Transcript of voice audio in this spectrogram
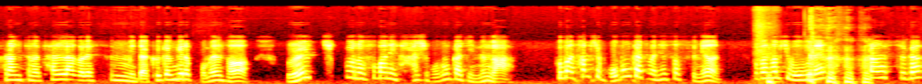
프랑스는 탈락을 했습니다. 그 경기를 보면서 왜 축구는 후반이 45분까지 있는가? 후반 35분까지만 했었으면 후반 35분에 프랑스가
